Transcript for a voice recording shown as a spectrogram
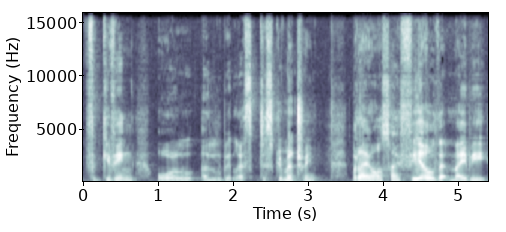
forgiving or a little bit less discriminatory. But I also feel that maybe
